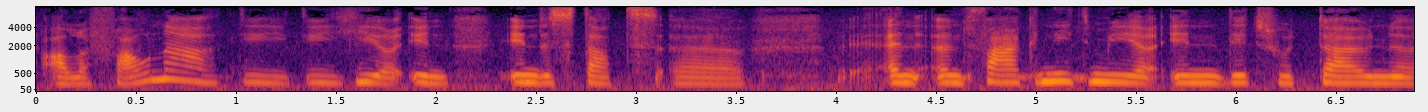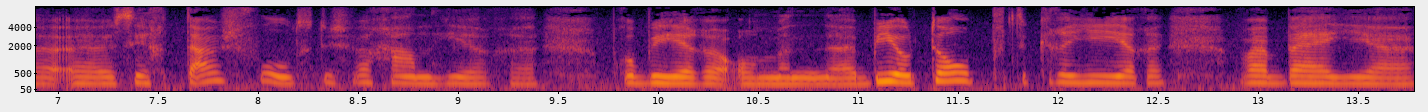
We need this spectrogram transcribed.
alle fauna die, die hier in, in de stad uh, en, en vaak niet meer in dit soort tuinen zich thuis voelt. Dus we gaan hier proberen om een biotoop te creëren waarbij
